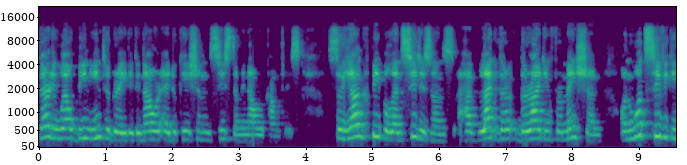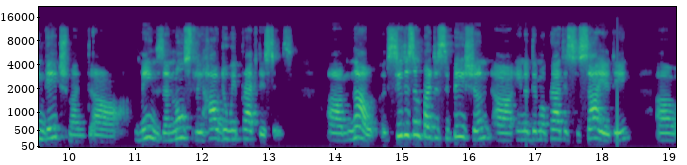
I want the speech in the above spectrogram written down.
very well been integrated in our education system in our countries. So young people and citizens have lacked the, the right information on what civic engagement uh, means and mostly how do we practice it. Um, now, citizen participation uh, in a democratic society, uh,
